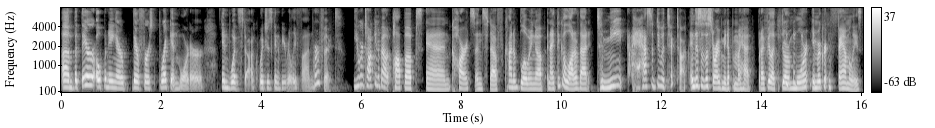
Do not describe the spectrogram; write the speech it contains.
Um, but they're opening their, their first brick and mortar in Woodstock, which is going to be really fun. Perfect. You were talking about pop ups and carts and stuff kind of blowing up. And I think a lot of that, to me, has to do with TikTok. And this is a story I've made up in my head, but I feel like there are more immigrant families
